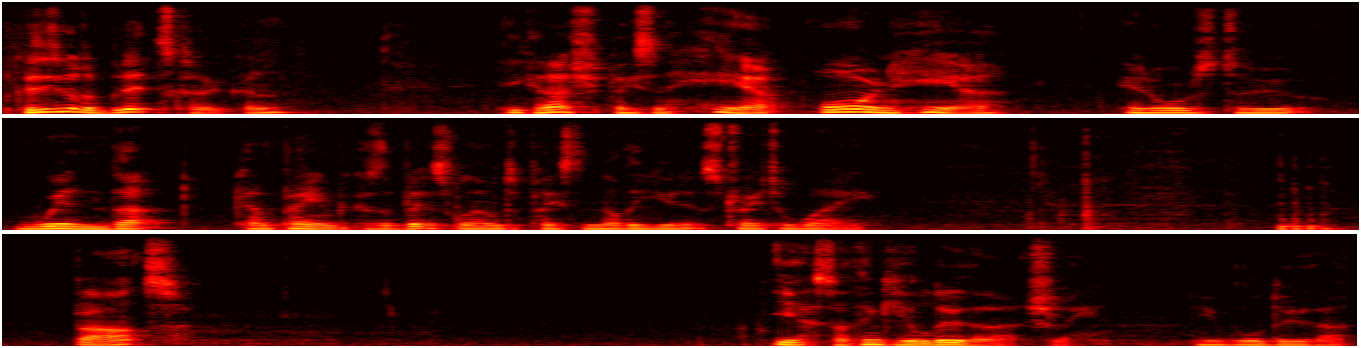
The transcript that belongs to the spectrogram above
because he's got a blitz token, he can actually place in here or in here in order to win that campaign because the blitz will allow him to place another unit straight away. But, yes, I think he'll do that actually. He will do that.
